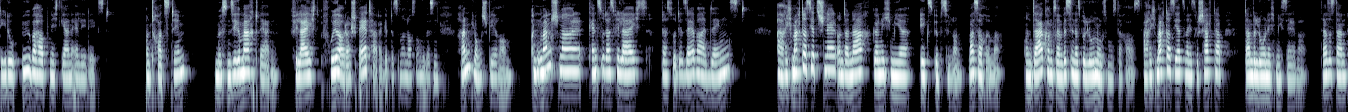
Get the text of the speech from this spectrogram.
die du überhaupt nicht gerne erledigst. Und trotzdem müssen sie gemacht werden. Vielleicht früher oder später, da gibt es immer noch so einen gewissen Handlungsspielraum. Und manchmal kennst du das vielleicht, dass du dir selber denkst, ach, ich mache das jetzt schnell und danach gönne ich mir XY, was auch immer. Und da kommt so ein bisschen das Belohnungsmuster raus. Ach, ich mache das jetzt, wenn ich es geschafft habe, dann belohne ich mich selber. Das ist dann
